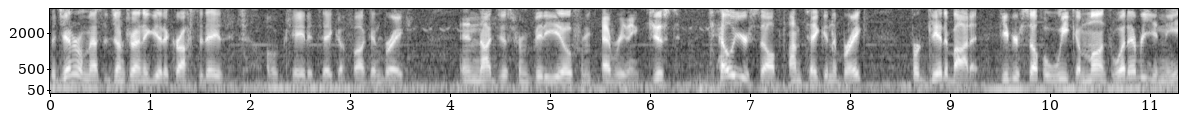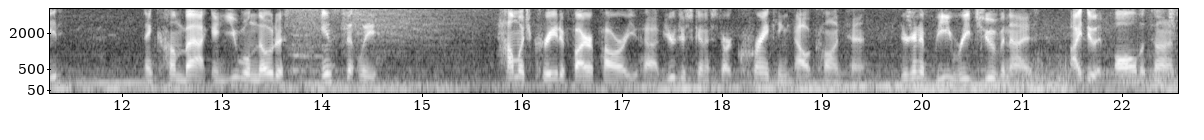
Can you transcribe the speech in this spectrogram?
The general message I'm trying to get across today is it's okay to take a fucking break. And not just from video, from everything. Just tell yourself, I'm taking a break. Forget about it. Give yourself a week, a month, whatever you need, and come back. And you will notice instantly how much creative firepower you have. You're just gonna start cranking out content. You're gonna be rejuvenized. I do it all the time.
